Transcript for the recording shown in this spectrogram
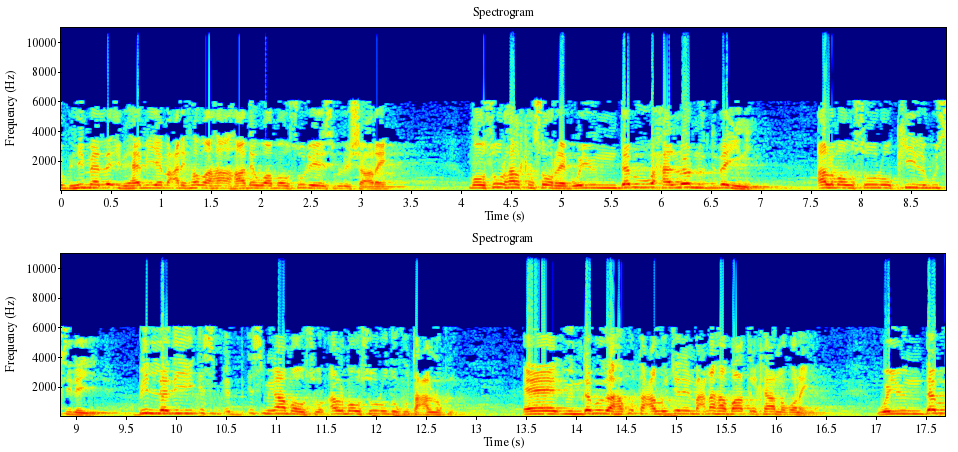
Ubhima la ibhaamiye macrifaba ha ahaadee waa mawsuul iyo ismulishaare mawsuul halka soo reeb wayundabu waxaa loo nudbayni almawsuulu kii lagu silayey biladii ismigaa mawsuul almawsuuludu ku tacalluqi. Ee yundabuda ha ku tacallujinin macnaha baatilkaa noqonaya. Wayundabu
